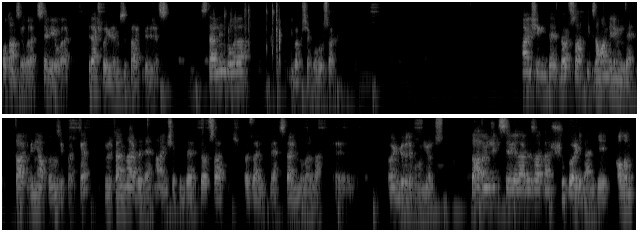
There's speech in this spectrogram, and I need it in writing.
potansiyel olarak, seviye olarak direnç bölgelerimizi takip edeceğiz. Sterlin dolara bir bakacak olursak aynı şekilde 4 saatlik zaman diliminde takibini yaptığımız bir parite. Bültenlerde de aynı şekilde 4 saatlik özellikle sterlin dolarda e, öngörüde bulunuyoruz. Daha önceki seviyelerde zaten şu bölgeden bir alım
